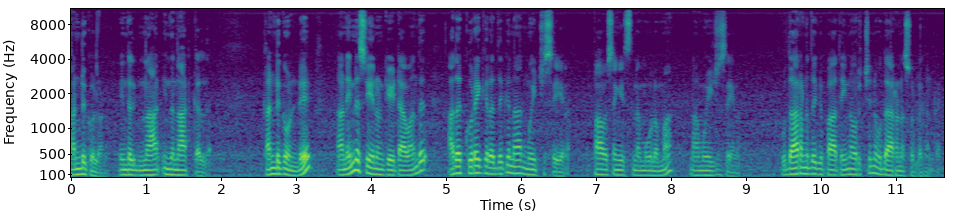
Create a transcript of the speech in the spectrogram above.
கண்டுகொள்ளணும். இந்த நா இந்த நாட்களில். கண்டுகொண்டு நான் என்ன செய்யணும்னு கேட்டால் வந்து அதை குறைக்கிறதுக்கு நான் முயற்சி செய்யணும். பாவசங்கீசனம் மூலமாக நான் முயற்சி செய்யணும். உதாரணத்துக்கு பார்த்தீங்கன்னா ஒரு சின்ன உதாரணம் சொல்லுகின்றேன்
